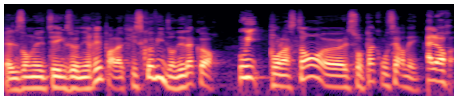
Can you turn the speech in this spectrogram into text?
elles ont été exonérées par la crise Covid, on est d'accord oui. Pour l'instant, elles ne sont pas concernées. Alors,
